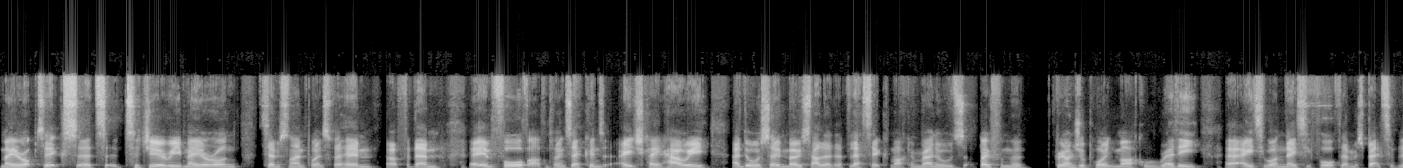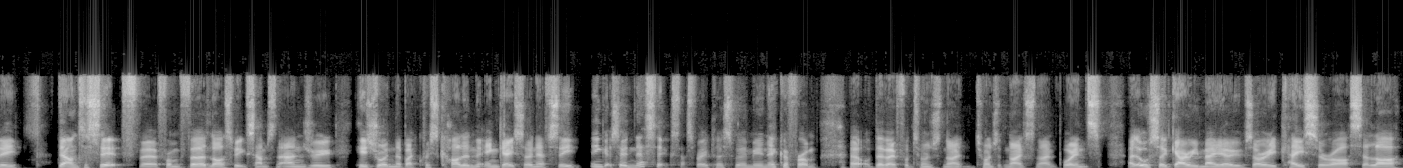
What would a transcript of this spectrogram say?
Mayor Optics, uh, Tajiri Mayoron, 79 points for him, uh, for them. Uh, in fourth, up from 22nd, HK Howie, and also Mo Salah Athletic, Mark and Reynolds, both from the 300 point mark already, uh, 81 and 84 for them respectively. Down to sixth uh, from third last week, Samson Andrew. He's joined there by Chris Cullen in Gatestone FC. In Gatestone Essex, that's very close to where me and Nick are from. Uh, they're both on 209, 299 points. And also Gary Mayo, sorry, K. Sarah Salah.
